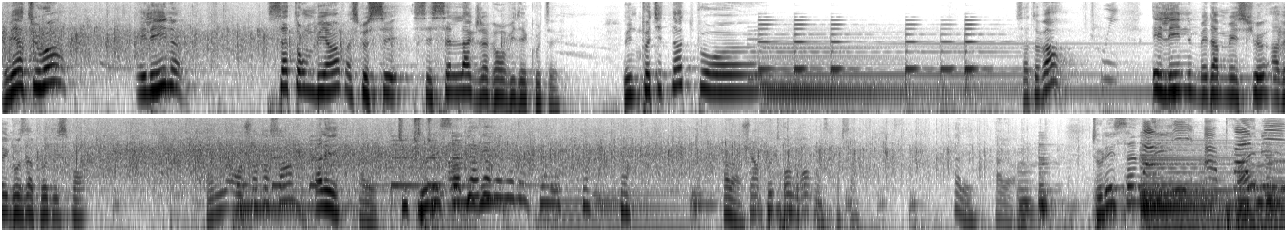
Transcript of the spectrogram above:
Eh bien, tu vois, Éline, ça tombe bien parce que c'est c'est celle-là que j'avais envie d'écouter. Une petite note pour... euh, Ça te va? Oui. Éline, mesdames, messieurs, avec vos applaudissements. On, on chante ensemble? Allez, tu, tu, Tous tu- les ah, viens, samedis. viens, viens, viens, viens, viens, viens. Voilà, Je suis un peu trop grand, moi, c'est pour ça. Allez. Alors. Tous les samedis, à midi.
